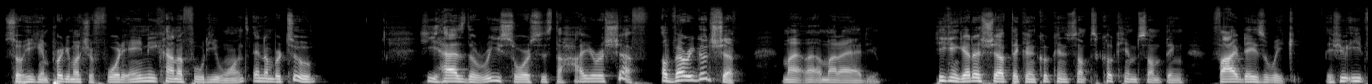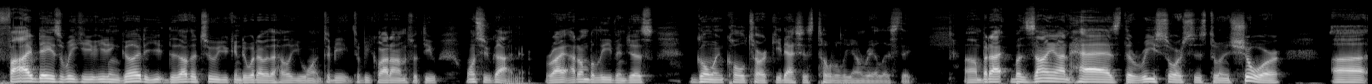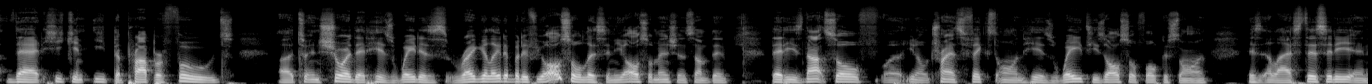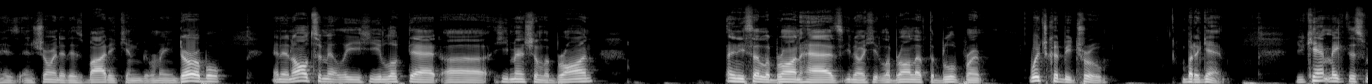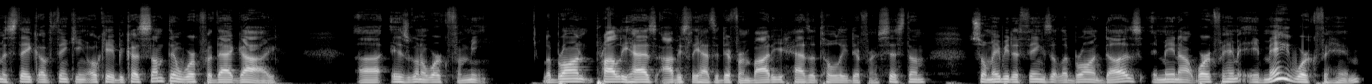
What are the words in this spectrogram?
so he can pretty much afford any kind of food he wants. And number two, he has the resources to hire a chef, a very good chef, might, might I add you. He can get a chef that can cook him some, cook him something five days a week. If you eat five days a week, you're eating good. You, the other two, you can do whatever the hell you want. To be to be quite honest with you, once you've gotten there, right? I don't believe in just going cold turkey. That's just totally unrealistic. Um, but I, but Zion has the resources to ensure uh, that he can eat the proper foods uh, to ensure that his weight is regulated. But if you also listen, he also mentioned something that he's not so uh, you know transfixed on his weight. He's also focused on his elasticity and his ensuring that his body can remain durable. And then ultimately, he looked at uh, he mentioned LeBron, and he said LeBron has you know he, LeBron left the blueprint, which could be true, but again. You can't make this mistake of thinking, okay, because something worked for that guy, uh, is going to work for me LeBron probably has obviously has a different body, has a totally different system. So maybe the things that LeBron does, it may not work for him. It may work for him,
